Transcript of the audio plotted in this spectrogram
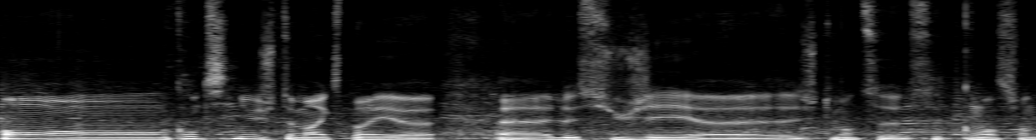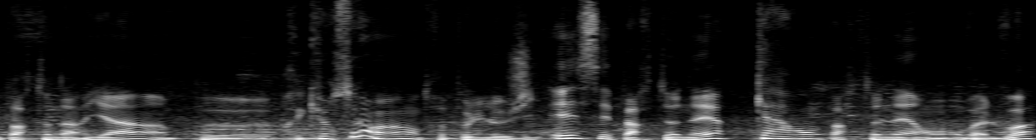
On continue justement à explorer euh, euh, le sujet euh, justement de cette convention de partenariat un peu précurseur hein, entre Polylogie et ses partenaires. 40 partenaires, on, va le voir.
